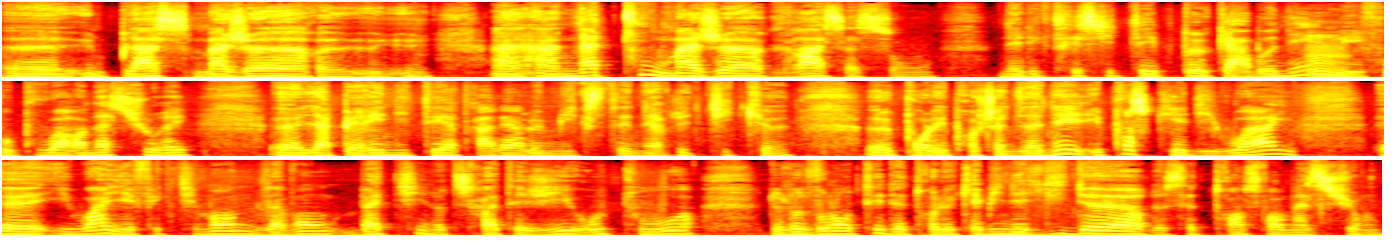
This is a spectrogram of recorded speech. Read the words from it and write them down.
euh, une place majeure, un, atout majeur grâce à son électricité peu carbonée, mmh. mais il faut pouvoir en assurer la pérennité à travers le mix énergétique pour les prochaines années. Et pour ce qui est d'EY, EY, effectivement, nous avons bâti notre stratégie autour de notre volonté d'être le cabinet leader de cette transformation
